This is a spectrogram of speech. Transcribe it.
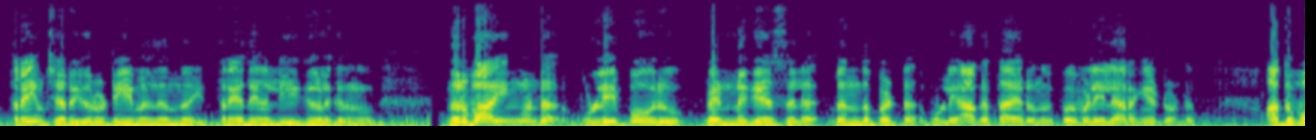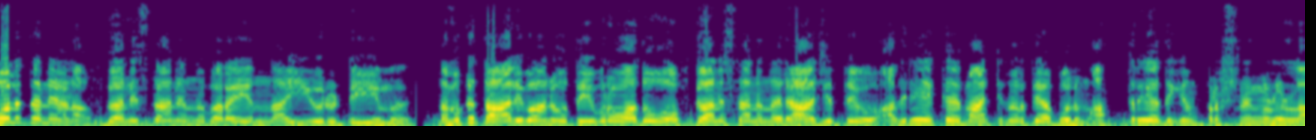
അത്രയും ചെറിയൊരു ടീമിൽ നിന്ന് ഇത്രയധികം ലീഗ് കളിക്കുന്നു നിർഭാഗ്യം കൊണ്ട് പുള്ളി ഇപ്പോൾ ഒരു പെണ്ണ് കേസിൽ ബന്ധപ്പെട്ട് പുള്ളി അകത്തായിരുന്നു ഇപ്പോൾ വെളിയിൽ ഇറങ്ങിയിട്ടുണ്ട്. അതുപോലെ തന്നെയാണ് അഫ്ഗാനിസ്ഥാൻ എന്ന് പറയുന്ന ഈ ഒരു ടീം നമുക്ക് താലിബാനോ തീവ്രവാദമോ അഫ്ഗാനിസ്ഥാൻ എന്ന രാജ്യത്തെയോ അതിനെയൊക്കെ മാറ്റി നിർത്തിയാൽ പോലും അത്രയധികം പ്രശ്നങ്ങളുള്ള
